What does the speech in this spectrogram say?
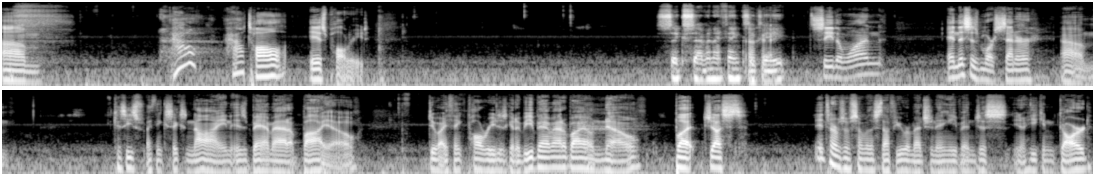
Um. How how tall is Paul Reed? Six seven, I think. Six Okay. eight. See the one, and this is more center, um, because he's I think six nine is Bam Adebayo. Do I think Paul Reed is going to be Bam Adebayo? No, but just in terms of some of the stuff you were mentioning, even just you know he can guard.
